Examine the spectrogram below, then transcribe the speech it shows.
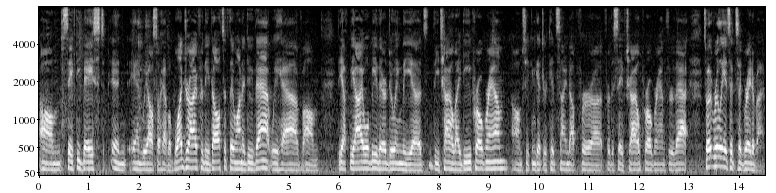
um, safety based, and, and we also have a blood drive for the adults if they want to do that. We have um, the FBI will be there doing the uh, the child ID program, um, so you can get your kids signed up for uh, for the Safe Child program through that. So it really is it's a great event.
